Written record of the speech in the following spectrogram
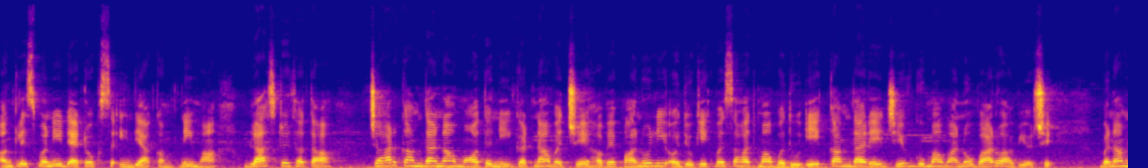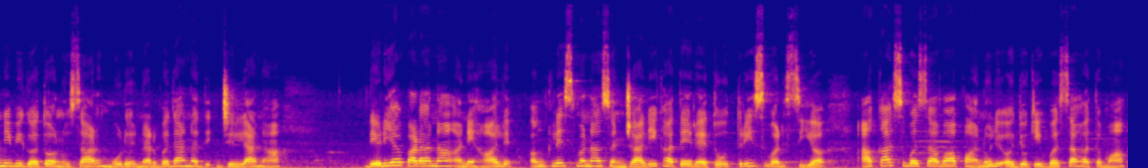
અંકલેશ્વરની ડેટોક્સ ઇન્ડિયા કંપનીમાં બ્લાસ્ટ થતાં ચાર કામદારના મોતની ઘટના વચ્ચે હવે પાનોલી ઔદ્યોગિક વસાહતમાં વધુ એક કામદારે જીવ ગુમાવવાનો વારો આવ્યો છે. બનાવની વિગતો અનુસાર મૂળ નર્મદા નદી જિલ્લાના દેડિયાપાડાના અને હાલ અંકલેશ્વરના સંજાલી ખાતે રહેતો ત્રીસ વર્ષીય આકાશ વસાવા પાનોલી ઔદ્યોગિક વસાહતમાં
